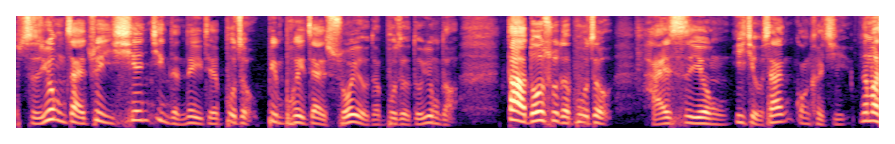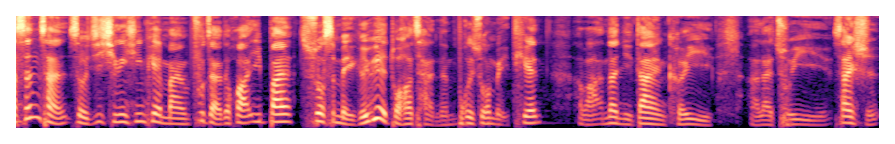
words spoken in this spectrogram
只用在最先进的那些步骤，并不会在所有的步骤都用到。大多数的步骤还是用一九三光刻机。那么生产手机麒麟芯片满负载的话，一般说是每个月多少产能，不会说每天，好吧？那你当然可以啊来除以三十，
